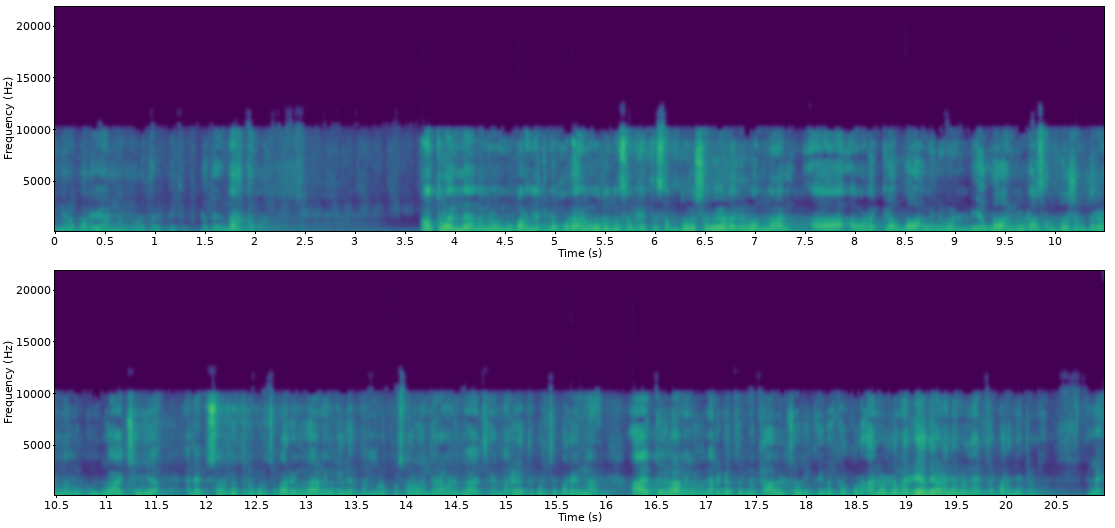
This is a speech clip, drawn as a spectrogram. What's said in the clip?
ഇങ്ങനെ പറയാൻ നമ്മോട് കൽപ്പിക്കപ്പെട്ടത് എന്നർത്ഥം. മാത്രമല്ല നമ്മൾ മുമ്പ് പറഞ്ഞിട്ടുണ്ട് ഖുർആൻ ഓതുന്ന സമയത്ത് സന്തോഷവേളകൾ വന്നാൽ ആ അവിടൊക്കെ അള്ളാഹുവിന് വേണ്ടി അള്ളാഹുവിനോട് ആ സന്തോഷം തരാൻ നമുക്കും ദ്വാ ചെയ്യുക അല്ലെ സ്വർഗത്തിനെ കുറിച്ച് പറയുന്നതാണെങ്കിൽ നമ്മൾക്കും സ്വർഗം തരാൻ വേണ്ടി ദ്വാ ചെയ്യുക നരകത്തെക്കുറിച്ച് പറയുന്ന ആയത്തുകളാണെങ്കിൽ നരകത്തിൽ നിന്ന് കാവിൽ ചോദിക്കുക. ഇതൊക്കെ ഖുർആാനോടുള്ള മര്യാദയാണ് നമ്മൾ നേരത്തെ പറഞ്ഞിട്ടുണ്ട്. അല്ലേ?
